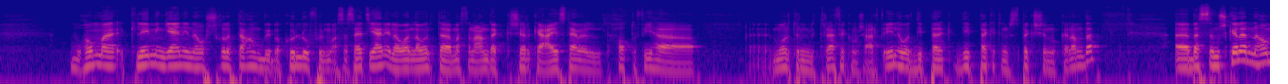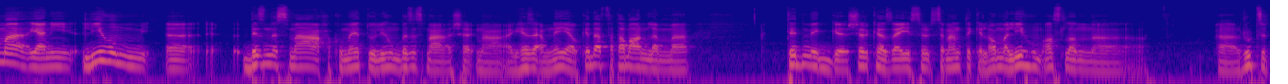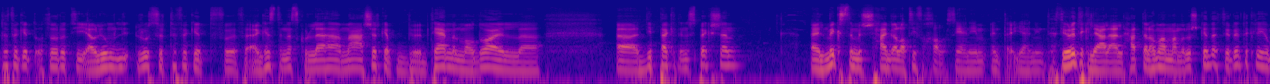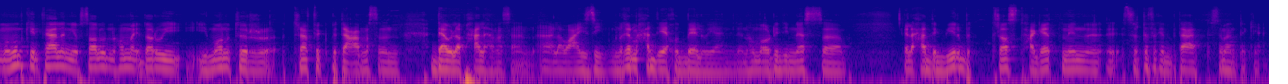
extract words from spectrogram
وهم claiming يعني إن هو الشغل بتاعهم بيبقى كله في المؤسسات يعني لو لو أنت مثلا عندك شركة عايز تعمل تحط فيها monitoring لل traffic ومش عارف إيه اللي هو ال deep pack deep inspection والكلام ده. آه، بس المشكلة إن هم يعني ليهم business مع حكومات وليهم business مع مع أجهزة أمنية وكده. فطبعا لما تدمج شركة زي سيمانتك اللي هم ليهم أصلا root certificate authority أو ليهم root certificate في, أجهزة الناس كلها مع شركة بتعمل موضوع ال deep packet inspection ال mix مش حاجة لطيفة خالص. يعني انت يعني أنت theoretically على الأقل حتى لو هم ما عملوش كده theoretically هم ممكن فعلا يوصلوا إن هم يقدروا ي monitor traffic بتاع مثلا دولة بحالها مثلا آه، لو عايزين من غير ما حد ياخد باله يعني. لأن هم already الناس آه، إلى حد كبير بت trust حاجات من ال certificate بتاعت سيمانتك يعني.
